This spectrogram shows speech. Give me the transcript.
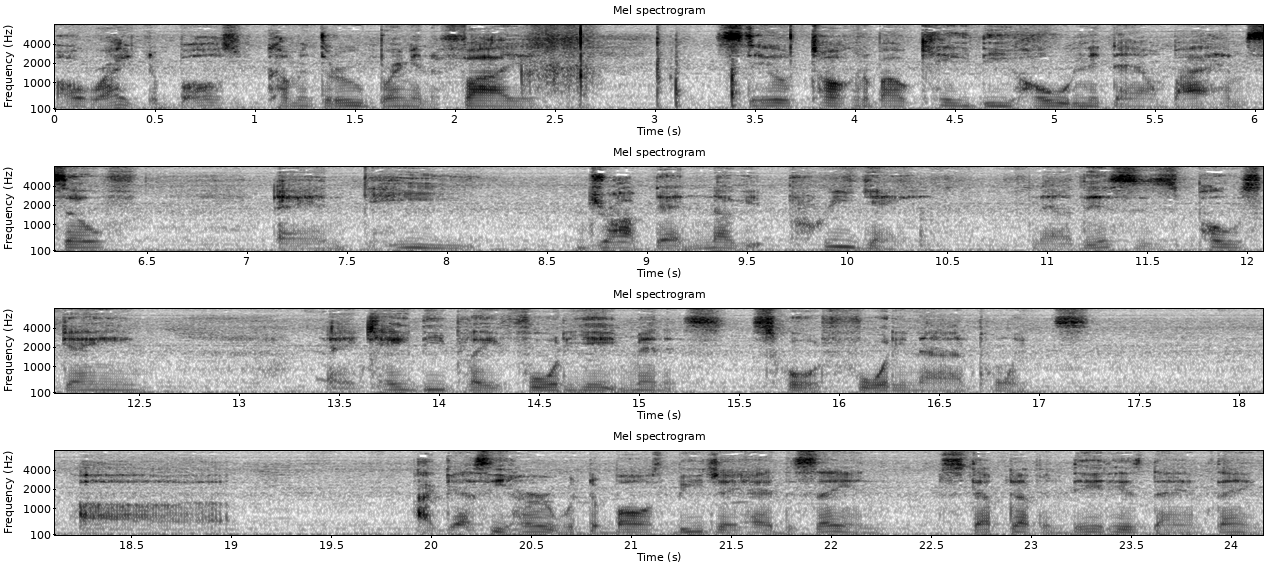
All right, the boss coming through, bringing the fire. Still talking about KD holding it down by himself, and he dropped that nugget pre-game. Now this is post-game, and KD played 48 minutes, scored 49 points. Uh, I guess he heard what the boss BJ had to say and stepped up and did his damn thing.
